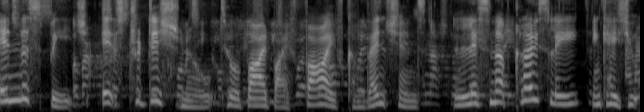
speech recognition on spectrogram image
In the speech, it's traditional to abide by five conventions. Listen up closely in case you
